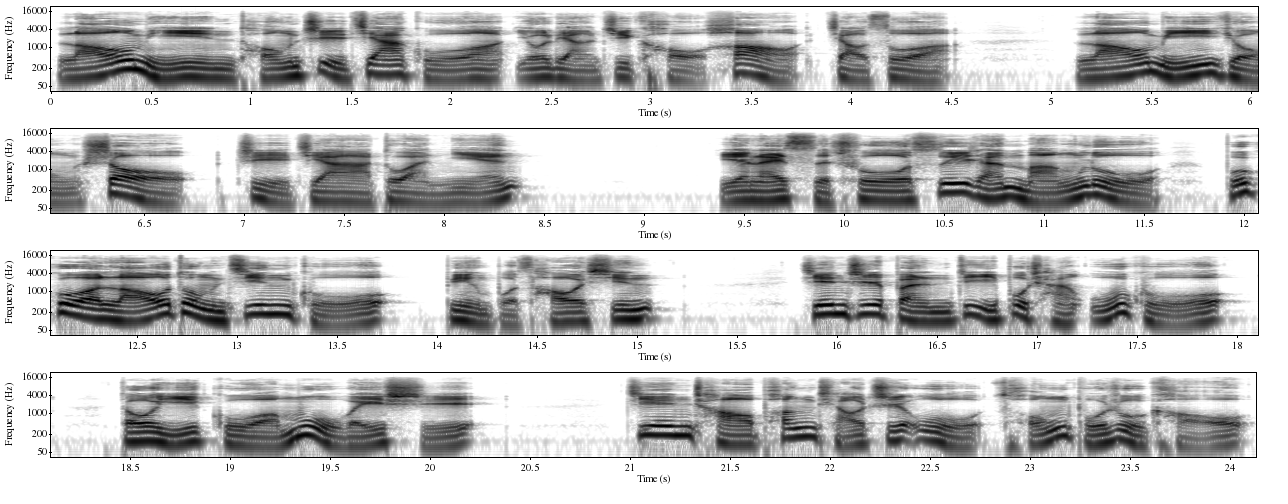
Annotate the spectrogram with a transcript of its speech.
劳民同治家国有两句口号，叫做‘劳民永寿，治家短年’。原来此处虽然忙碌，不过劳动筋骨，并不操心。”兼知本地不产五谷，都以果木为食，煎炒烹调之物从不入口，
